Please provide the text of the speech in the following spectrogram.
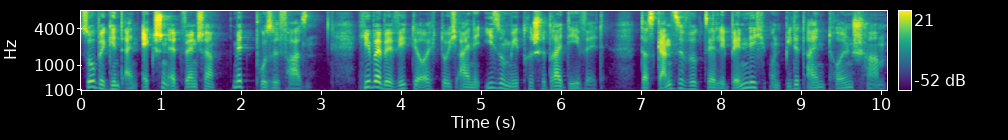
So beginnt ein Action-Adventure mit Puzzlephasen. Hierbei bewegt ihr euch durch eine isometrische 3D-Welt. Das Ganze wirkt sehr lebendig und bietet einen tollen Charme.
